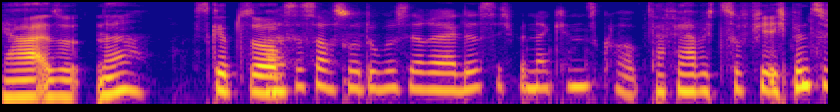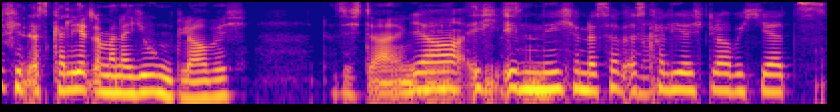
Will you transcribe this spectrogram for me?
ja, also, ne? Es gibt so. Es ist auch so, du bist der Realist, ich bin der Kindskopf. Dafür habe ich zu viel. Ich bin zu viel eskaliert in meiner Jugend, glaube ich. Dass ich da irgendwie. Ja, ich bisschen- eben nicht und deshalb eskaliere ich, glaube ich, jetzt.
